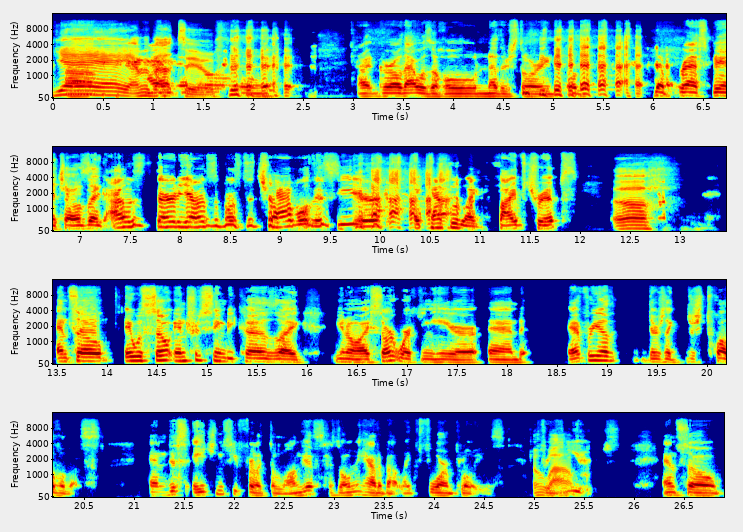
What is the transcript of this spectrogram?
Yay! Um, I'm I about to. Uh, girl, that was a whole nother story. Depressed bitch. I was like, I was 30. I was supposed to travel this year. I canceled like five trips. Ugh. and so it was so interesting because like you know i start working here and every other there's like there's 12 of us and this agency for like the longest has only had about like four employees Oh for wow. years and so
